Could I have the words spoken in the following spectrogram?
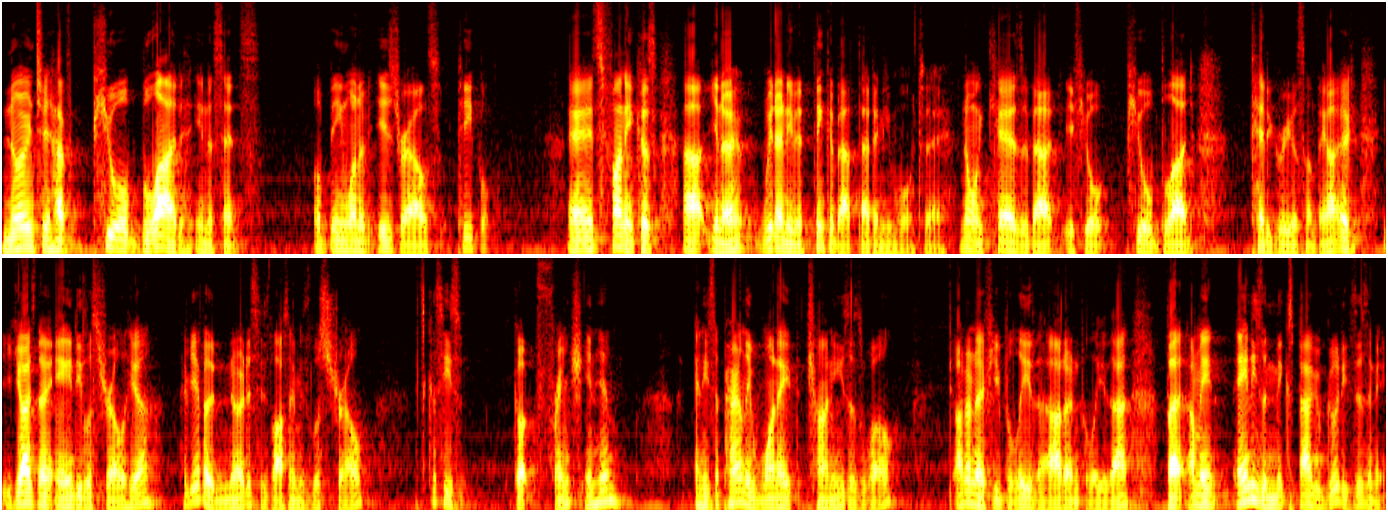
known to have pure blood, in a sense, of being one of Israel's people. And it's funny because, uh, you know, we don't even think about that anymore today. No one cares about if you're pure blood pedigree or something. I, you guys know Andy Lastrell here? Have you ever noticed his last name is Lastrell? It's because he's got French in him and he's apparently one eighth Chinese as well. I don't know if you believe that. I don't believe that. But I mean, Andy's a mixed bag of goodies, isn't he?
